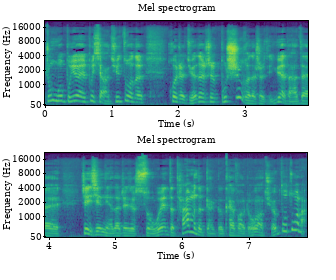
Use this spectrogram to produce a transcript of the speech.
中国不愿意、不想去做的，或者觉得是不适合的事情，越南在这些年的这个所谓的他们的改革开放中啊，全部都做了。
